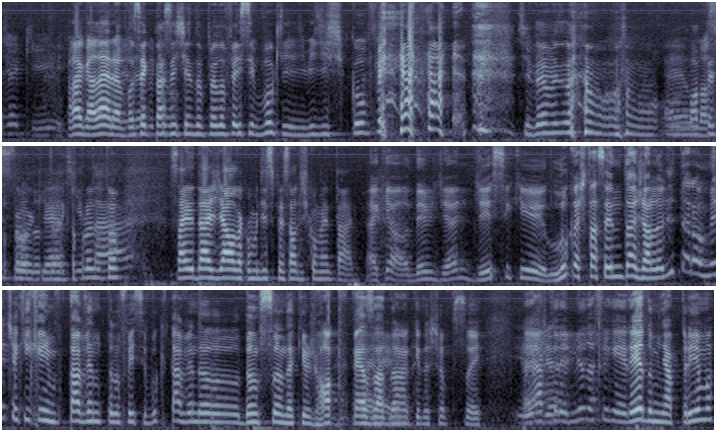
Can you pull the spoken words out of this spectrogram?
Mensagem aqui. Ah, galera, você que tá assistindo pelo Facebook, me desculpe. Tivemos um- um- É, uma pessoa aqui, produtor é, aqui nosso produtor tá- saiu da jaula, como disse o pessoal dos comentários. Aqui, ó, o David Young disse que Lucas tá saindo da jaula. Literalmente aqui, quem tá vendo pelo Facebook tá vendo eu dançando aqui os rock pesadão aqui do Shop Sway. E Aí a Cremilda Figueiredo, minha prima,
